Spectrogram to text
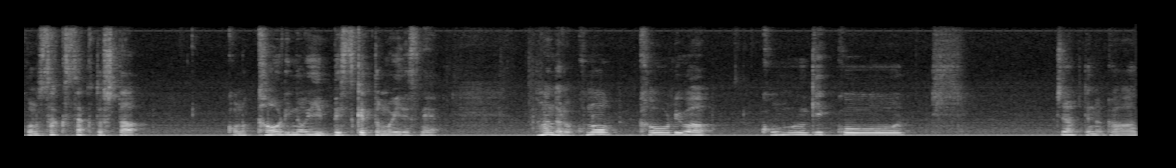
う。このサクサクとしたこの香りのいいビスケットもいいですね。なんだろうこの香りは小麦粉じゃなくてなんか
